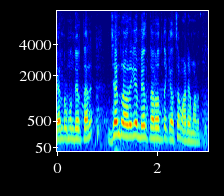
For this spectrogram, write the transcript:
ಜನರು ಮುಂದಿರ್ತಾರೆ ಜನರು ಅವರಿಗೆ ಮೇಲೆ ತರುವಂಥ ಕೆಲಸ ಮಾಡೇ ಮಾಡ್ತಾರೆ.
